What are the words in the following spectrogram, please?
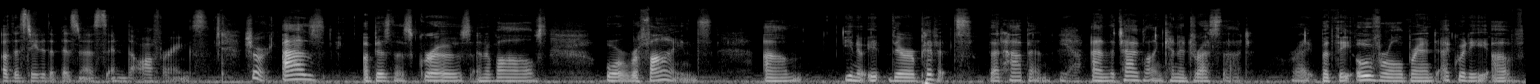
of the state of the business and the offerings. Sure. As a business grows and evolves or refines, um, you know, it, there are pivots that happen, Yeah. and the tagline can address that, right? But the overall brand equity of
